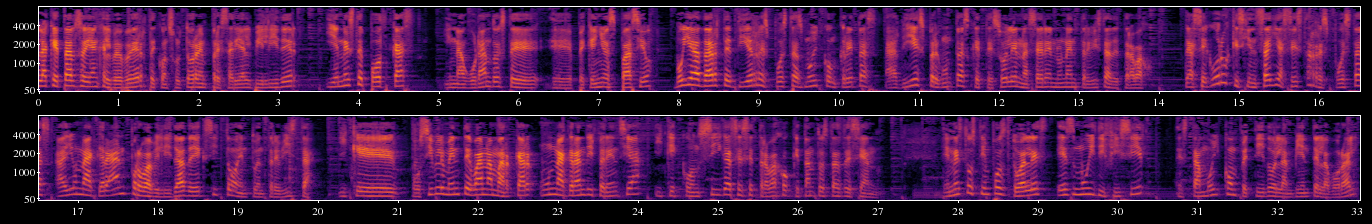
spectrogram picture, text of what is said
Hola, ¿qué tal? Soy Ángel Beber de Consultora Empresarial B-Leader y en este podcast, inaugurando este eh, pequeño espacio, voy a darte 10 respuestas muy concretas a 10 preguntas que te suelen hacer en una entrevista de trabajo. Te aseguro que si ensayas estas respuestas hay una gran probabilidad de éxito en tu entrevista y que posiblemente van a marcar una gran diferencia y que consigas ese trabajo que tanto estás deseando. En estos tiempos actuales es muy difícil, está muy competido el ambiente laboral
